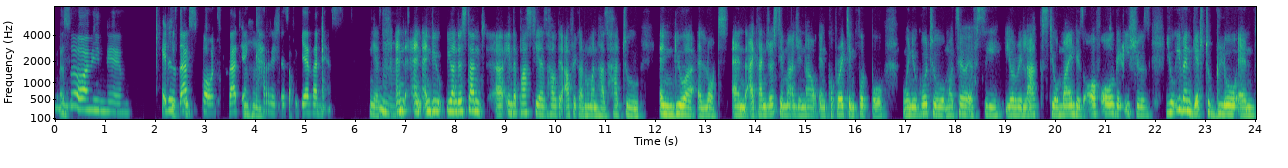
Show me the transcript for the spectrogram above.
Mm-hmm. So, I mean, um, it is it, that sport that mm-hmm. encourages togetherness yes mm. and and and you you understand uh, in the past years how the african woman has had to endure a lot. And I can just imagine now incorporating football. When you go to Motseeo FC, you're relaxed, your mind is off all the issues. You even get to glow and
